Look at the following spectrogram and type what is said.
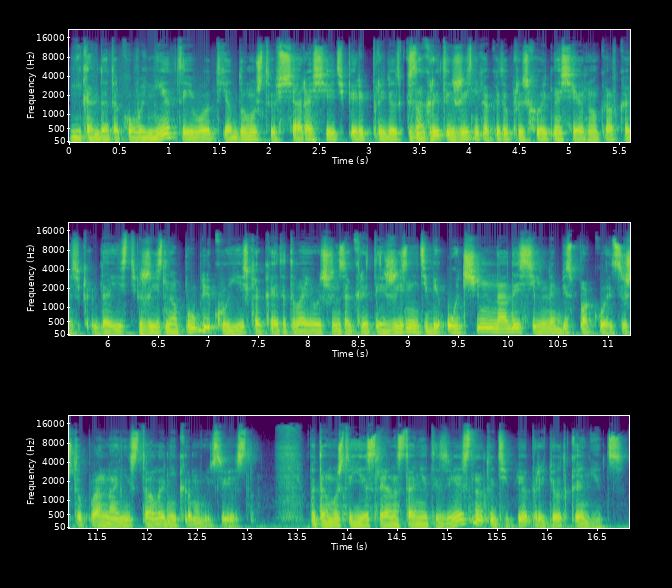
Никогда такого нет. И вот я думаю, что вся Россия теперь придет к закрытой жизни, как это происходит на Северном Кавказе, когда есть жизнь на публику, есть какая-то твоя очень закрытая жизнь, и тебе очень надо сильно беспокоиться, чтобы она не стала никому известна. Потому что если она станет известна, то тебе придет конец.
